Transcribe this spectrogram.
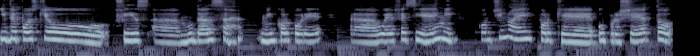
e depois que eu fiz a mudança, me incorporei para o FSM, continuei, porque o projeto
